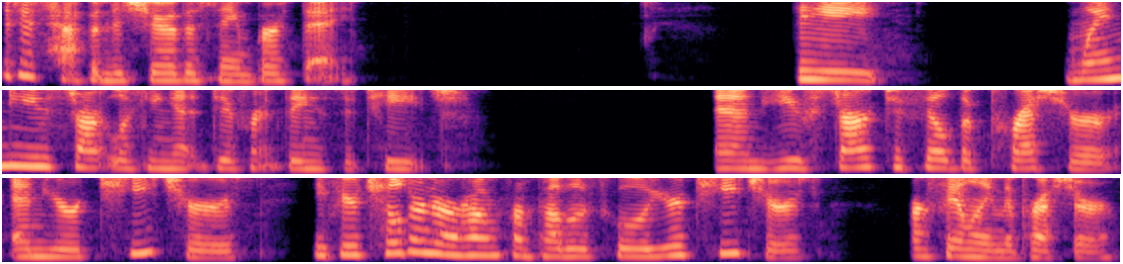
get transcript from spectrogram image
They just happen to share the same birthday. The when you start looking at different things to teach and you start to feel the pressure and your teachers, if your children are home from public school, your teachers are feeling the pressure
